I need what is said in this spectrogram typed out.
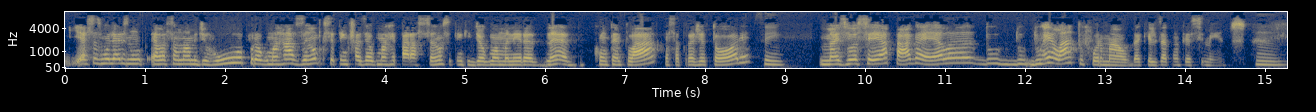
e essas mulheres, elas são nome de rua por alguma razão, porque você tem que fazer alguma reparação, você tem que, de alguma maneira, né, contemplar essa trajetória. Sim. Mas você apaga ela do, do, do relato formal daqueles acontecimentos. Hum.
